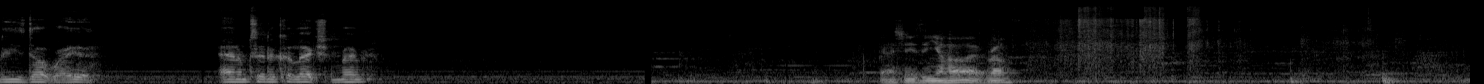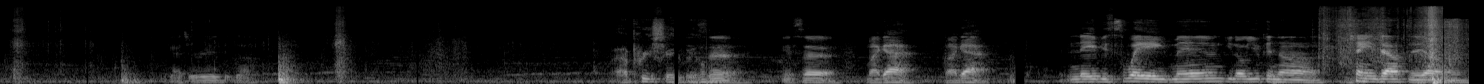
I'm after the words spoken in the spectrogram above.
Yo, these dope right here. Add them to the collection, baby. Fashion is in your heart, bro. Got you ready to go. I appreciate it. Yes, sir. Yes, sir. My guy. My guy. Navy suede, man. You know, you can uh, change out the um,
